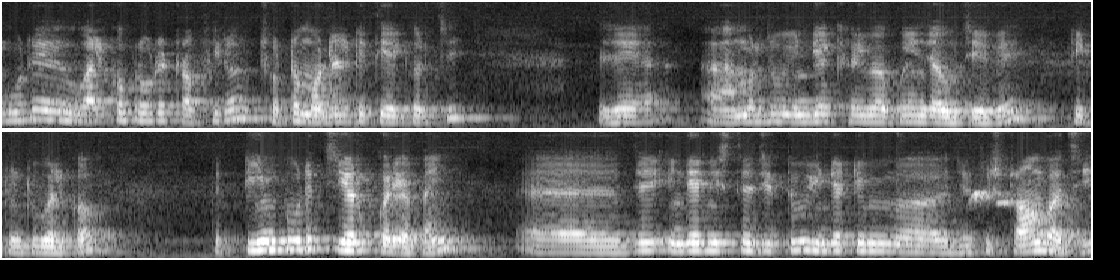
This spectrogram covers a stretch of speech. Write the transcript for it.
ମୁଁ ଗୋଟେ ୱାର୍ଲଡ଼ କପ୍ର ଗୋଟେ ଟ୍ରଫିର ଛୋଟ ମଡ଼େଲଟି ତିଆରି କରିଛି ଯେ ଆମର ଯେଉଁ ଇଣ୍ଡିଆ ଖେଳିବା ପାଇଁ ଯାଉଛି ଏବେ ଟି ଟ୍ୱେଣ୍ଟି ୱାର୍ଲଡ଼ କପ୍ ତ ଟିମ୍କୁ ଗୋଟେ ଚିଅର୍ କରିବା ପାଇଁ ଯେ ଇଣ୍ଡିଆ ନିଶ୍ଚୟ ଜିତୁ ଇଣ୍ଡିଆ ଟିମ୍ ଯେହେତୁ ଷ୍ଟ୍ରଙ୍ଗ୍ ଅଛି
